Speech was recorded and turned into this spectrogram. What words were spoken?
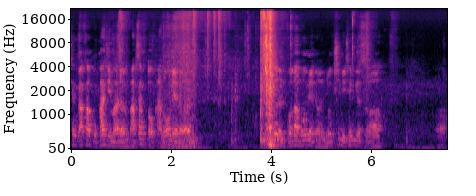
생각하고 가지만은 막상 또 가놓으면은 물건을 보다 보면은 욕심이 생겨서 어,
